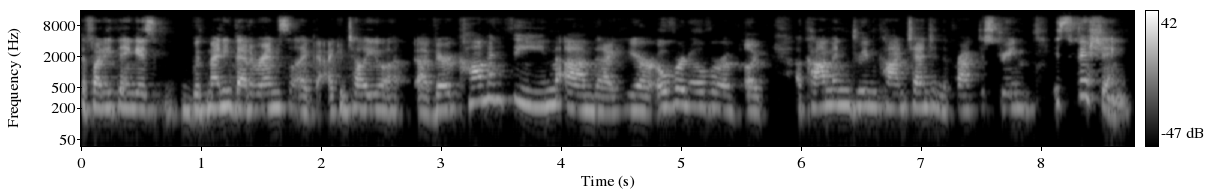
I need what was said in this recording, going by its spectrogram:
The funny thing is, with many veterans, like I can tell you a, a very common theme um, that I hear over and over of like a common dream content in the practice dream is fishing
